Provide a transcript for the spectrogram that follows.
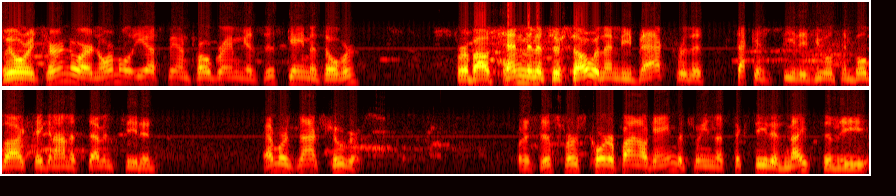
We will return to our normal ESPN programming as this game is over for about 10 minutes or so and then be back for the second-seeded Heuvelton Bulldogs taking on the seventh-seeded Edwards Knox Cougars. But it's this first quarterfinal game between the six-seeded Knights and the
